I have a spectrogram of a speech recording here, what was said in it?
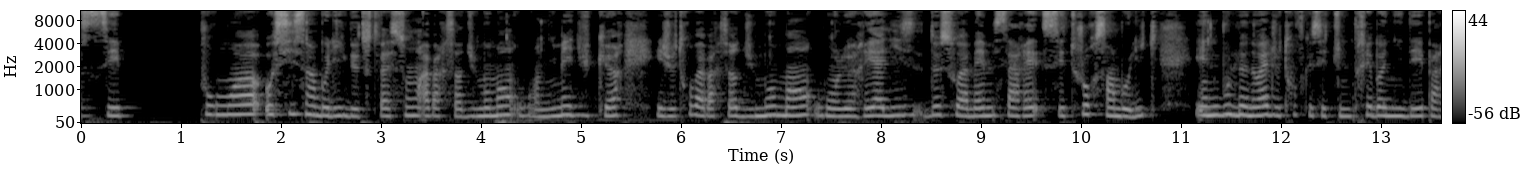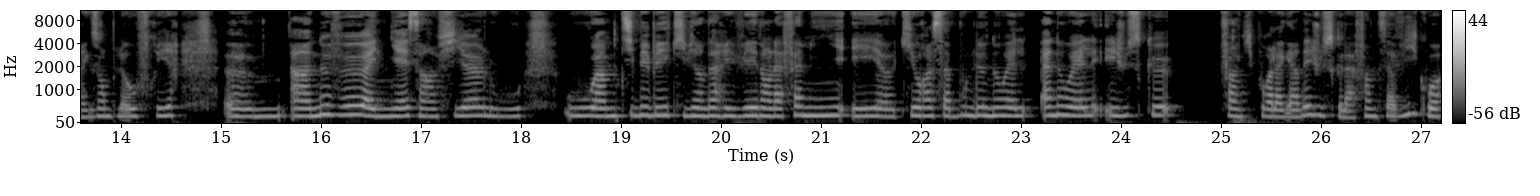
c'est pour moi aussi symbolique de toute façon à partir du moment où on y met du cœur et je trouve à partir du moment où on le réalise de soi-même, c'est toujours symbolique. Et une boule de Noël, je trouve que c'est une très bonne idée par exemple à offrir euh, à un neveu, à une nièce, à un filleul ou, ou un petit bébé qui vient d'arriver dans la famille et euh, qui aura sa boule de Noël à Noël et jusque enfin qui pourra la garder jusqu'à la fin de sa vie quoi.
